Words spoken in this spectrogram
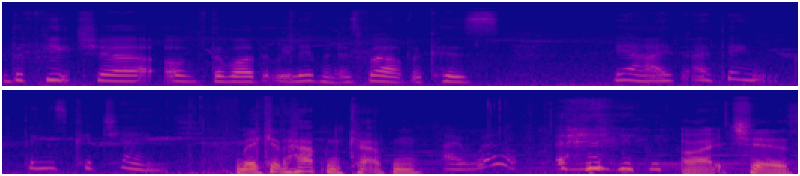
the future of the world that we live in as well, because yeah, I, I think things could change. Make it happen, Captain. I will. All right, cheers.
